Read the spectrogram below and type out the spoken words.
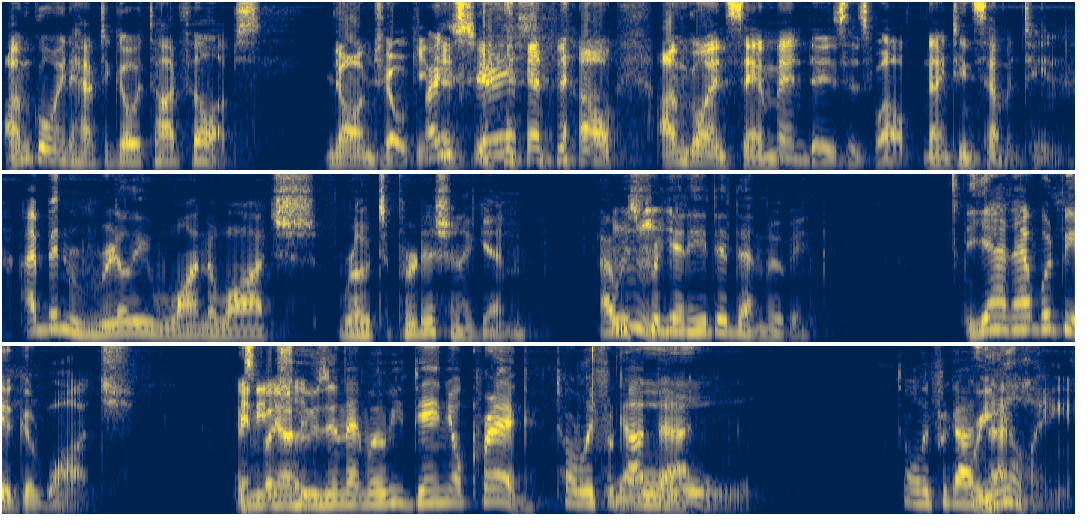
I'm going to have to go with Todd Phillips. No, I'm joking. Are you serious? no, I'm going Sam Mendes as well. 1917. I've been really wanting to watch Road to Perdition again. I always Hmm. forget he did that movie. Yeah, that would be a good watch. And you know who's in that movie? Daniel Craig. Totally forgot that. Totally forgot that. Really?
